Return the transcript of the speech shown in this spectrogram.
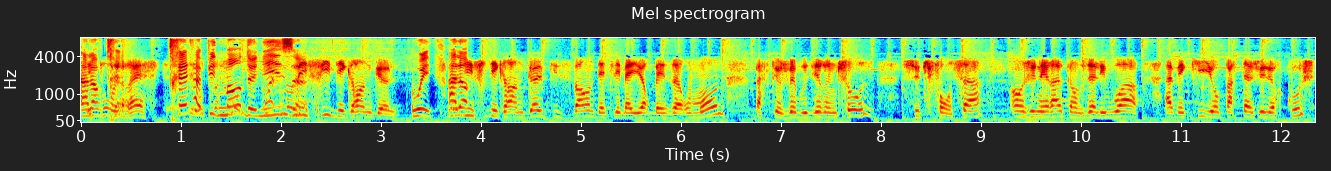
Alors, pour très- le reste, très rapidement. Denise. Moi, je me méfie des grandes gueules. Oui. Je Alors méfie des grandes gueules qui se vendent d'être les meilleurs baiseurs au monde, parce que je vais vous dire une chose, ceux qui font ça, en général, quand vous allez voir avec qui ils ont partagé leur couche,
